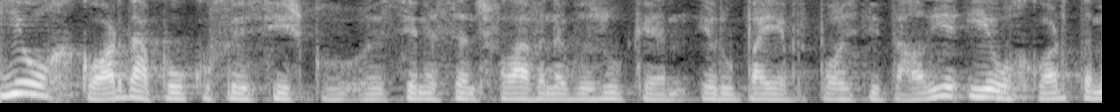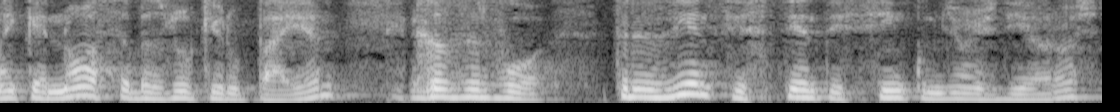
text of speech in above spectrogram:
E eu recordo, há pouco o Francisco Sena Santos falava na bazuca europeia a propósito de Itália, e eu recordo também que a nossa bazuca europeia reservou 375 milhões de euros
